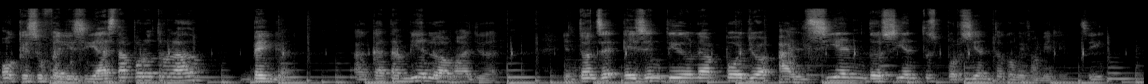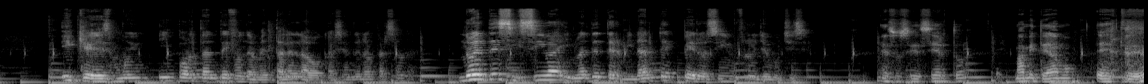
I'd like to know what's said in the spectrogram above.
o que su felicidad está por otro lado, venga, acá también lo vamos a ayudar. Entonces he sentido un apoyo al 100, 200% con mi familia, ¿sí? Y que es muy importante y fundamental en la vocación de una persona. No es decisiva y no es determinante, pero sí influye muchísimo. Eso sí es cierto. Mami, te amo. Este,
